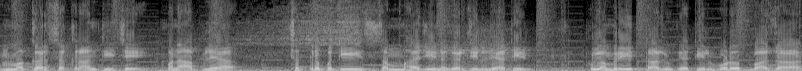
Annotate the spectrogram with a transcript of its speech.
मकर संक्रांतीचे पण आपल्या छत्रपती संभाजीनगर जिल्ह्यातील फुलंब्री तालुक्यातील वडोद बाजार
